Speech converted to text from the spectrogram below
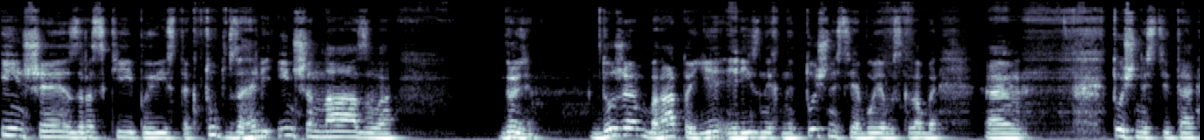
інші зразки повісток. Тут взагалі інша назва. Друзі, дуже багато є різних неточностей, або я би сказав би е, точності та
